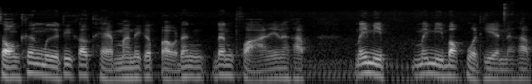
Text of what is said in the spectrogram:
ซองเครื่องมือที่เขาแถมมาในกระเป๋าด้านด้านขวานี้นะครับ ไม่มีไม่มีบล็อกหัวเทียนนะครับ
